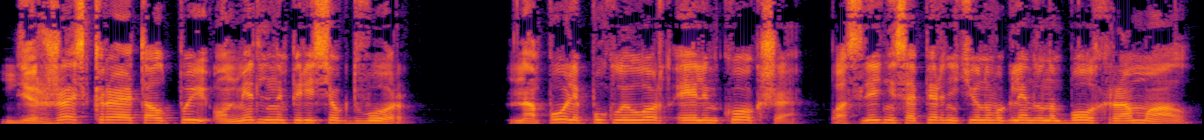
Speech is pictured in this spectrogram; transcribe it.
Держась края толпы, он медленно пересек двор. На поле пухлый лорд Эйлин Кокша, последний соперник юного Глендона Болла, хромал,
